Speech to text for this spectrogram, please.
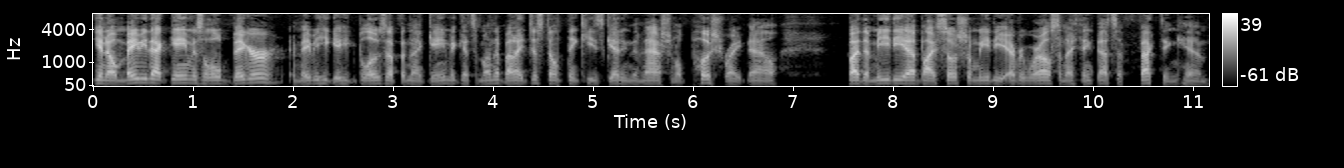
you know, maybe that game is a little bigger, and maybe he, he blows up in that game. It gets him on there, but I just don't think he's getting the national push right now by the media, by social media, everywhere else, and I think that's affecting him.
